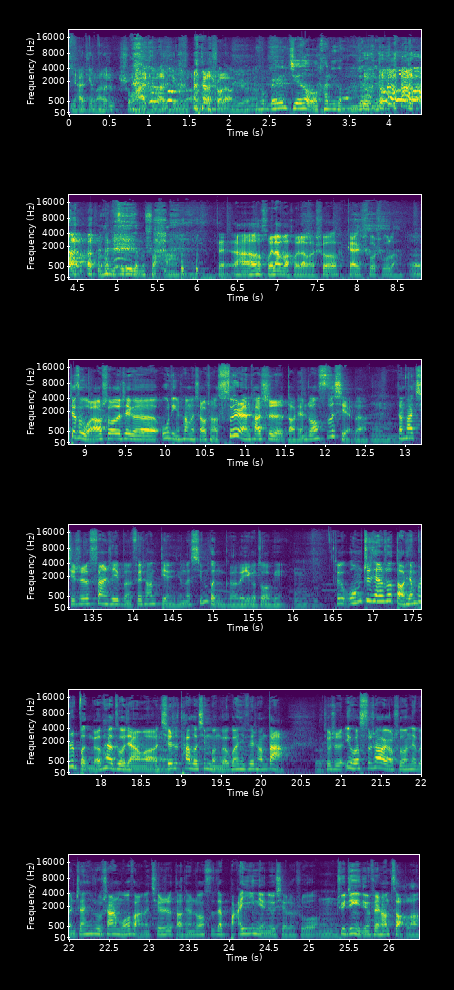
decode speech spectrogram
你还挺难说话，还挺难听的，再说两句。你说没人接他，我看你怎么你就，我看你自己怎么耍啊？对，然后回来吧，回来吧，说该说书了嗯。这次我要说的这个《屋顶上的小丑》，虽然它是岛田庄司写的，嗯但它其实算是一本非常典型的新本格的一个作品。嗯就我们之前说岛田不是本格派作家吗？嗯其实他和新本格关系非常大。就是一会儿四十二要说的那本《占星术杀人魔法》呢，其实是岛田庄司在八一年就写了书，嗯距今已经非常早了。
